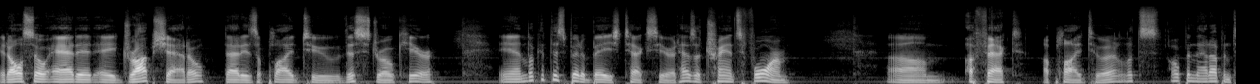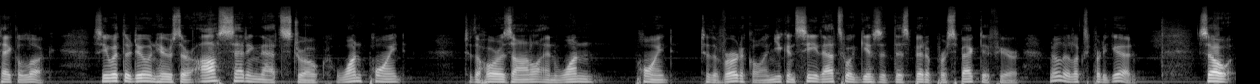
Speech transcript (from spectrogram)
it also added a drop shadow that is applied to this stroke here and look at this bit of beige text here it has a transform um, effect applied to it let's open that up and take a look See what they're doing here is they're offsetting that stroke one point to the horizontal and one point to the vertical. And you can see that's what gives it this bit of perspective here. Really looks pretty good. So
